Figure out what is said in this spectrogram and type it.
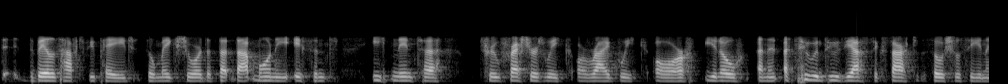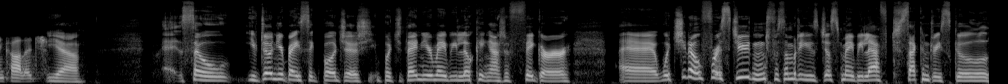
the bills have to be paid, so make sure that that, that money isn't eaten into through Freshers Week or Rag Week or, you know, an, a too enthusiastic start to the social scene in college. Yeah, so you've done your basic budget, but then you're maybe looking at a figure, uh, which you know, for a student, for somebody who's just maybe left secondary school,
